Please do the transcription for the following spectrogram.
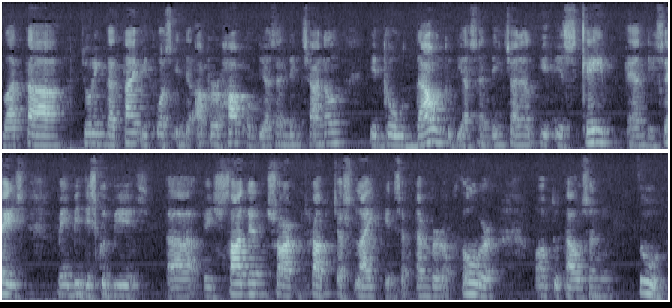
But uh, during that time it was in the upper half of the ascending channel. It go down to the ascending channel. It escaped and he says maybe this could be uh, a sudden sharp drop just like in September October of 2002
